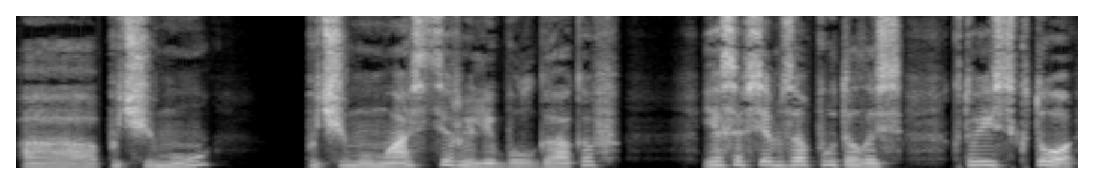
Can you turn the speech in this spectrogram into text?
А почему? Почему мастер или Булгаков? Я совсем запуталась, кто есть кто,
